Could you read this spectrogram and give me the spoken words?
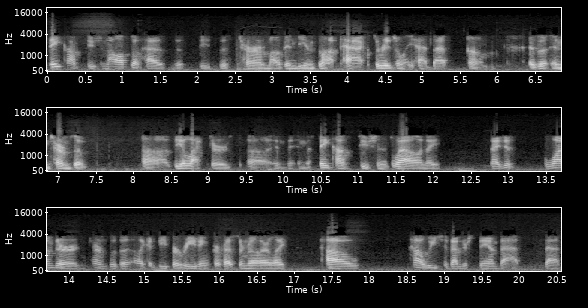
state constitution also has this, this, this term of Indians not taxed. Originally had that um, as a, in terms of uh, the electors uh, in, the, in the state constitution as well. And I, I just wonder in terms of the like a deeper reading, Professor Miller, like how how we should understand that that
